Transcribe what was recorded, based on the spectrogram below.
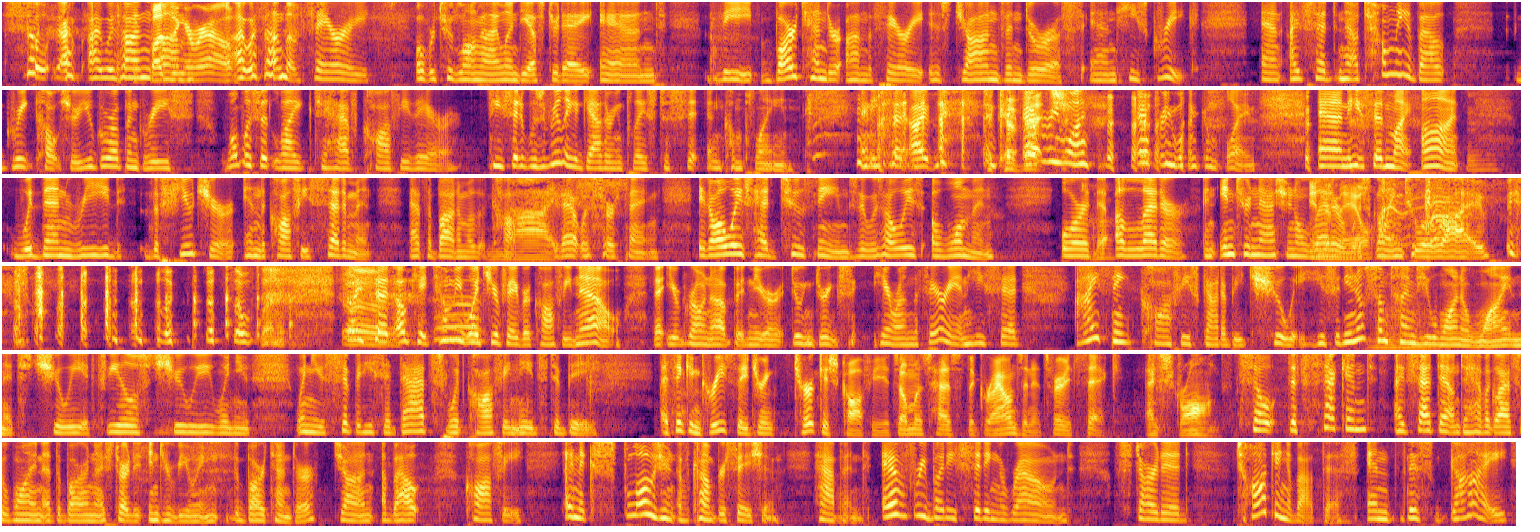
so I, I, was on buzzing um, around. I was on the ferry over to Long Island yesterday, and the bartender on the ferry is John Venduris, and he's Greek. And I said, "Now tell me about." Greek culture. You grew up in Greece. What was it like to have coffee there? he said it was really a gathering place to sit and complain. And he said, I, everyone, everyone complained. And he said, my aunt mm-hmm. would then read the future in the coffee sediment at the bottom of the cup. Nice. That was her thing. It always had two themes. There was always a woman or the, a letter, an international the letter was going to arrive. That's so funny. So I said, uh. okay, tell me what's your favorite coffee now that you're grown up and you're doing drinks here on the ferry. And he said, I think coffee's got to be chewy. He said, you know, sometimes you want a wine that's chewy. It feels chewy when you, when you sip it. He said, that's what coffee needs to be. I think in Greece they drink Turkish coffee. It almost has the grounds in it. It's very thick. And strong. So the second I sat down to have a glass of wine at the bar and I started interviewing the bartender, John, about coffee, an explosion of conversation happened. Everybody sitting around started talking about this. And this guy,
